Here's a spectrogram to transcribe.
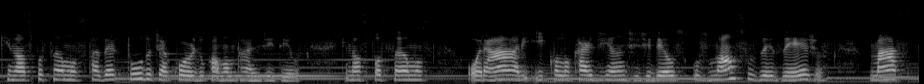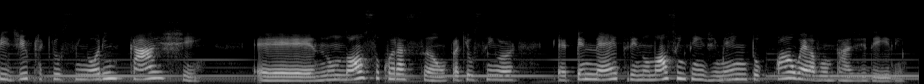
que nós possamos fazer tudo de acordo com a vontade de Deus, que nós possamos orar e colocar diante de Deus os nossos desejos, mas pedir para que o Senhor encaixe é, no nosso coração, para que o Senhor é, penetre no nosso entendimento qual é a vontade dele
